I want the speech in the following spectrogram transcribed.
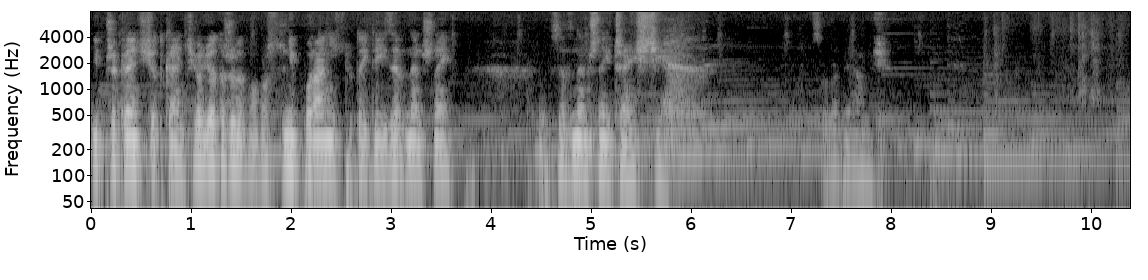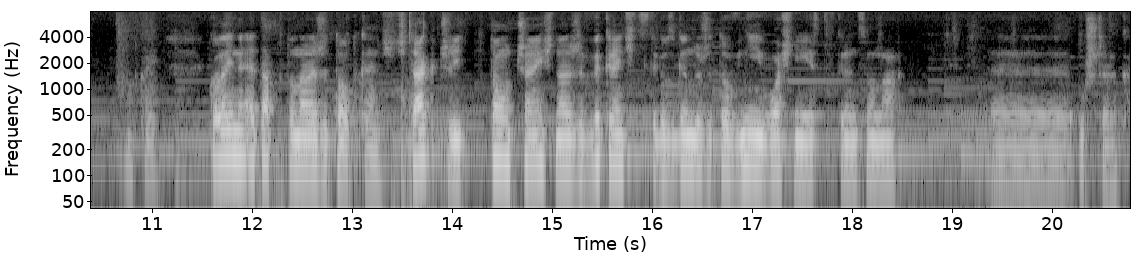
i przekręcić, odkręcić. Chodzi o to, żeby po prostu nie poranić tutaj tej zewnętrznej, zewnętrznej części. Co, zabieramy się. Ok. Kolejny etap to należy to odkręcić, tak? Czyli tą część należy wykręcić z tego względu, że to w niej właśnie jest wkręcona e, uszczelka.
